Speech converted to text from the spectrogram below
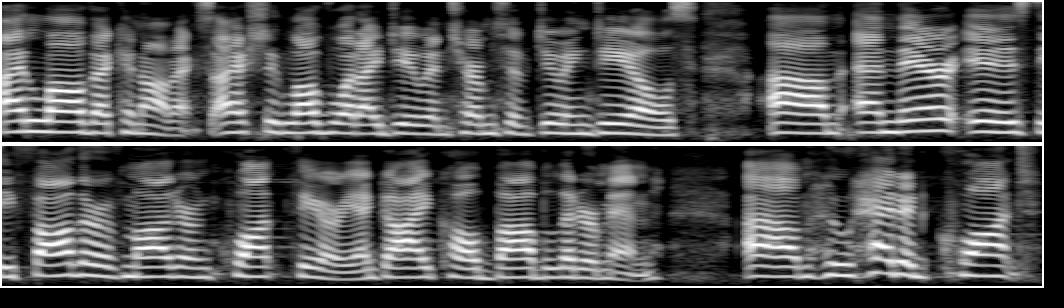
I love economics. I actually love what I do in terms of doing deals. Um, and there is the father of modern quant theory, a guy called Bob Litterman, um, who headed quant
